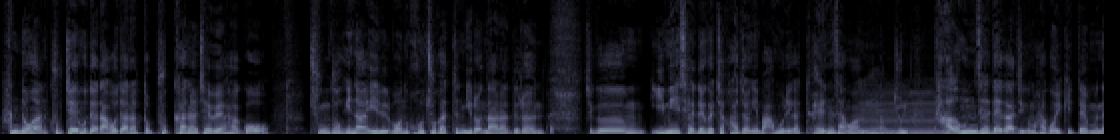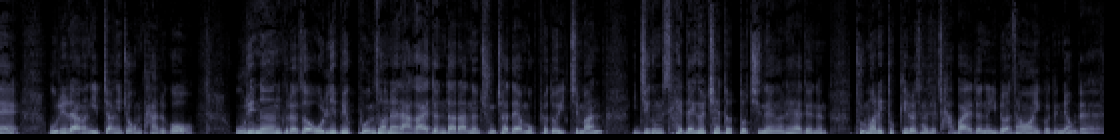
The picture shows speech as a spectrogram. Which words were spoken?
한동안 국제 무대에 나오지 않았던 북한을 제외하고 중국이나 일본, 호주 같은 이런 나라들은 지금 이미 세대 교체 과정이 마무리가 된 상황이에요. 음. 좀 다음 세대가 지금 하고 있기 때문에 우리랑은 입장이 조금 다르고 우리는 그래서 올림픽 본선에 나가야 된다라는 중차대한 목표도 있지만 지금 세대 교체도 또 진행을 해야 되는 두 마리 토끼를 사실 잡아야 되는 이런 상황이거든요. 네.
